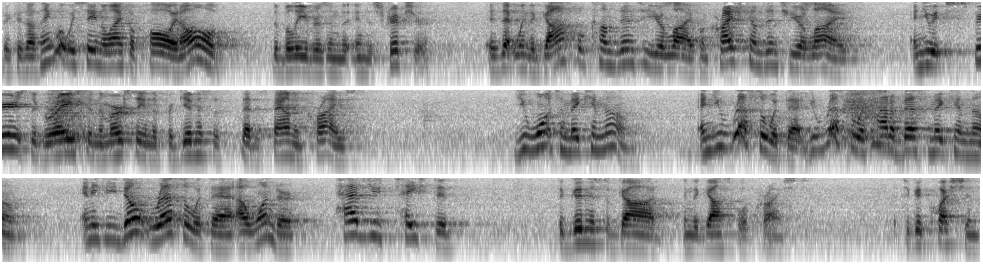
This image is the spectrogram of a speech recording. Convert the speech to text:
Because I think what we see in the life of Paul and all the believers in the, in the scripture is that when the gospel comes into your life, when Christ comes into your life, and you experience the grace and the mercy and the forgiveness that is found in Christ, you want to make him known. And you wrestle with that. You wrestle with how to best make him known. And if you don't wrestle with that, I wonder have you tasted the goodness of God in the gospel of Christ? It's a good question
